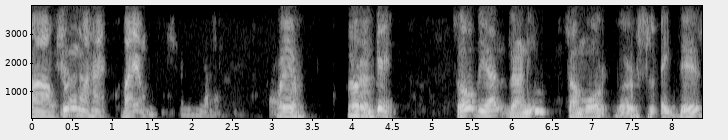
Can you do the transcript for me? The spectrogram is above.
आ, शृण्मः वयं वयं plural okay so we are learning some more verbs like this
